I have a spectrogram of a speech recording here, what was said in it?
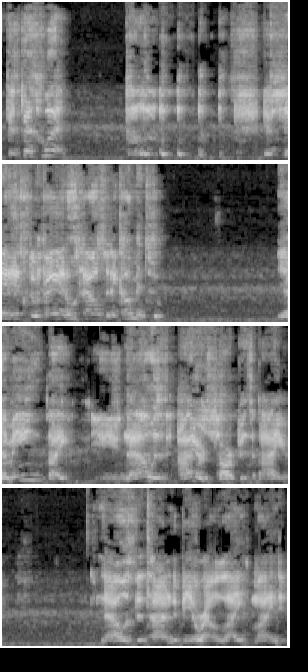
Because guess what? if shit hits the fan, whose house are they coming to? You know what I mean? Like, now is iron sharpens iron. Now is the time to be around like minded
